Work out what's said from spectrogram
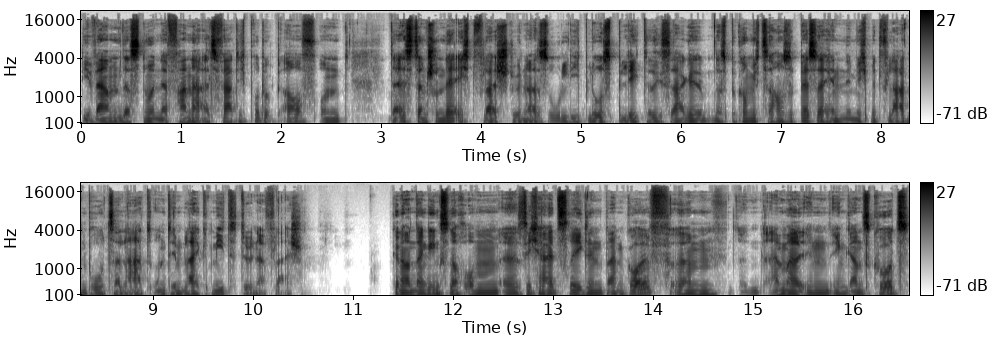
Die wärmen das nur in der Pfanne als Fertigprodukt auf und da ist dann schon der Echtfleischdöner so lieblos belegt, dass ich sage, das bekomme ich zu Hause besser hin, nämlich mit Fladenbrot, Salat und dem Like Meat Dönerfleisch. Genau, und dann ging es noch um äh, Sicherheitsregeln beim Golf. Ähm, einmal in, in ganz kurz.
